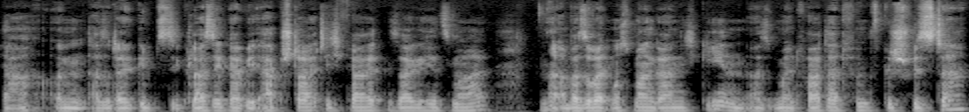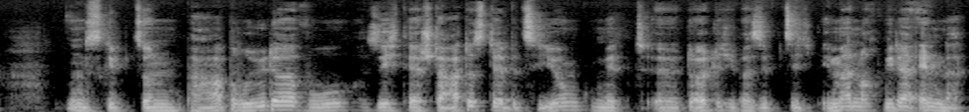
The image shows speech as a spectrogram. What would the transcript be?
Ja, also da gibt es die Klassiker wie Erbstreitigkeiten, sage ich jetzt mal. Aber so weit muss man gar nicht gehen. Also mein Vater hat fünf Geschwister und es gibt so ein paar Brüder, wo sich der Status der Beziehung mit äh, deutlich über 70 immer noch wieder ändert.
